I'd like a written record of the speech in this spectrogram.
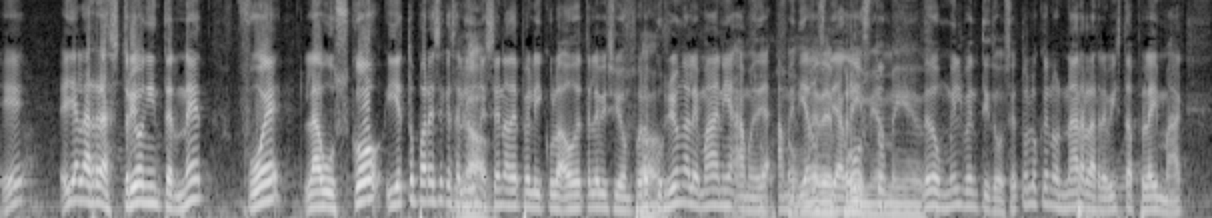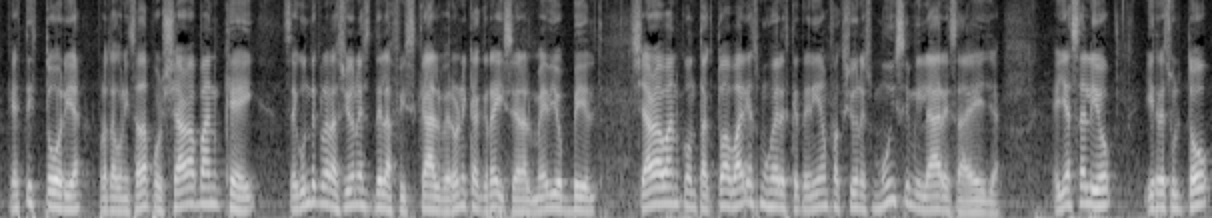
¿Eh? Ella la rastreó en internet, fue, la buscó y esto parece que salió de una escena de película o de televisión, pero ocurrió en Alemania a, media- Eso a mediados me de agosto de 2022. Esto es lo que nos narra la revista Playmac, que esta historia, protagonizada por Sharaban Kay, según declaraciones de la fiscal Verónica Grazer al medio Bild, Sharaban contactó a varias mujeres que tenían facciones muy similares a ella. Ella salió y resultó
